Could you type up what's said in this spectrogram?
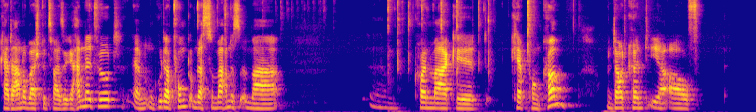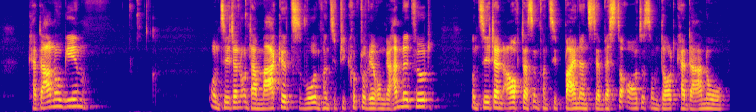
Cardano beispielsweise gehandelt wird. Ähm, ein guter Punkt, um das zu machen, ist immer ähm, coinmarketcap.com und dort könnt ihr auf Cardano gehen und seht dann unter Markets, wo im Prinzip die Kryptowährung gehandelt wird und seht dann auch, dass im Prinzip Binance der beste Ort ist, um dort Cardano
